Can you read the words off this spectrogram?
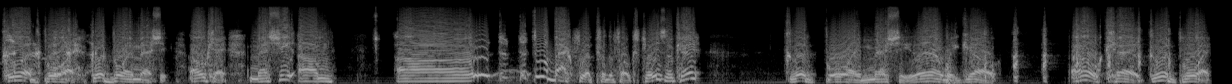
Good boy. Good boy, Meshy. Okay, Meshy, um, uh, do a backflip for the folks, please, okay? Good boy, Meshy. There we go. Okay, good boy.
